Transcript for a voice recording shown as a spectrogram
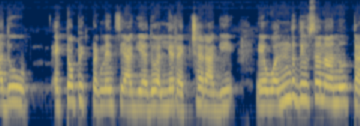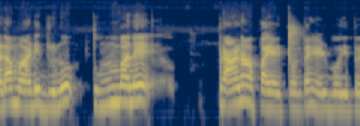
ಅದು ಎಕ್ಟೋಪಿಕ್ ಪ್ರೆಗ್ನೆನ್ಸಿ ಆಗಿ, ಅದು ಅಲ್ಲೇ ರೆಪ್ಚರ್ ಆಗಿ ಒಂದು ದಿವಸ ನಾನು ತಡ ಮಾಡಿದ್ರೂ ತುಂಬಾ ಪ್ರಾಣ ಅಪಾಯ ಇತ್ತು ಅಂತ ಹೇಳ್ಬೋದಿತ್ತು.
